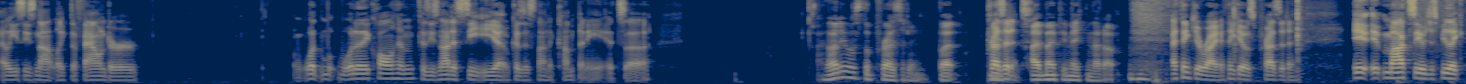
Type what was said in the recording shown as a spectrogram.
At least he's not like the founder. What what do they call him? Because he's not a CEO. Because it's not a company. It's a I thought he was the president, but President. I might be making that up. I think you're right. I think it was president. It, it, Moxie would just be like,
